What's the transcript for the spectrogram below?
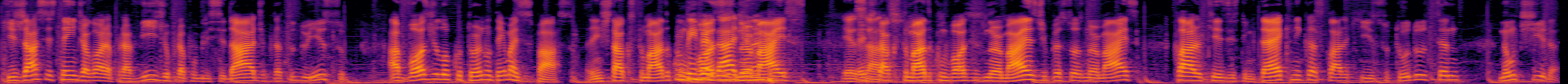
que já se estende agora para vídeo, para publicidade, para tudo isso, a voz de locutor não tem mais espaço. A gente está acostumado com vozes verdade, né? normais. Né? Exato. A gente está acostumado com vozes normais de pessoas normais. Claro que existem técnicas, claro que isso tudo você não tira.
